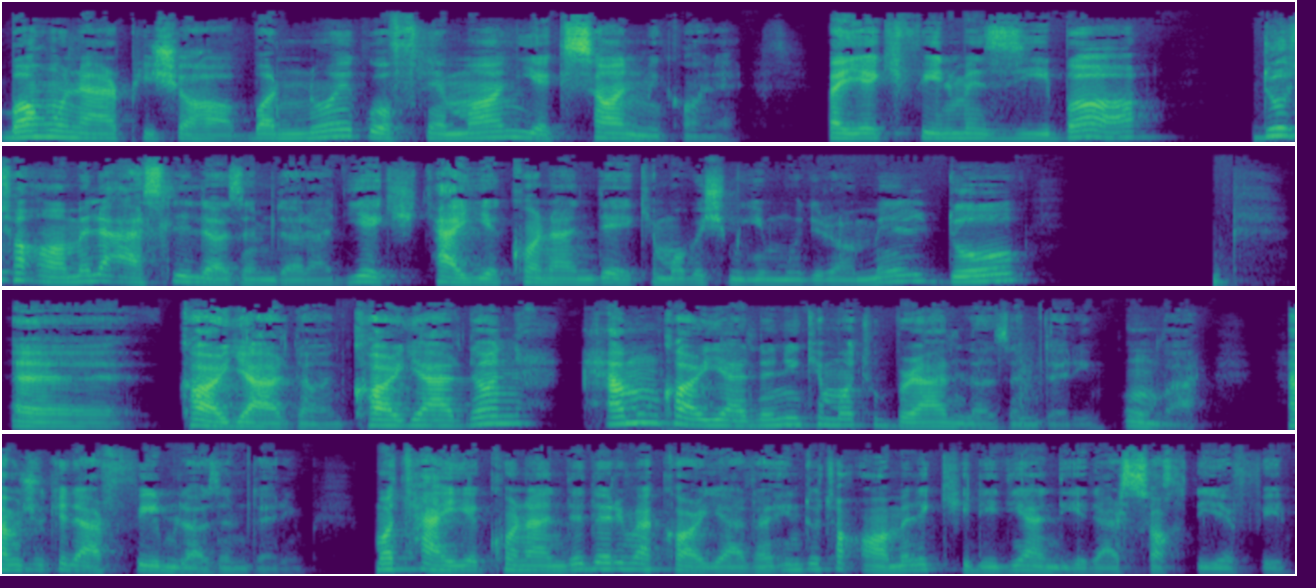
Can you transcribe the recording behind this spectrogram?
با هنرپیشه ها با نوع گفتمان یکسان می‌کنه. و یک فیلم زیبا دو تا عامل اصلی لازم دارد. یک تهیه کننده که ما بهش میگیم مدیر عامل. دو کارگردان. کارگردان همون کارگردانی که ما تو برند لازم داریم. اونور همونجور که در فیلم لازم داریم. ما تهیه کننده داریم و کارگردان. این دوتا عامل کلیدی هن دیگه در ساختی فیلم.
